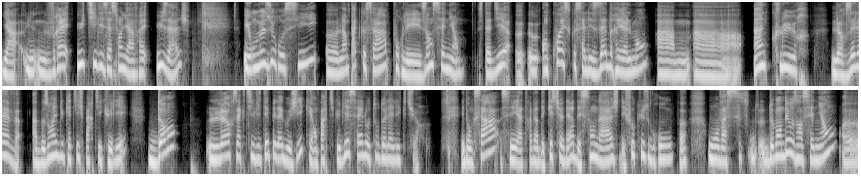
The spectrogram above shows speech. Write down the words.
il y a une vraie utilisation, il y a un vrai usage. Et on mesure aussi euh, l'impact que ça a pour les enseignants. C'est-à-dire, euh, euh, en quoi est-ce que ça les aide réellement à, à inclure leurs élèves à besoins éducatifs particuliers dans leurs activités pédagogiques et en particulier celles autour de la lecture? Et donc ça, c'est à travers des questionnaires, des sondages, des focus group, où on va demander aux enseignants euh,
